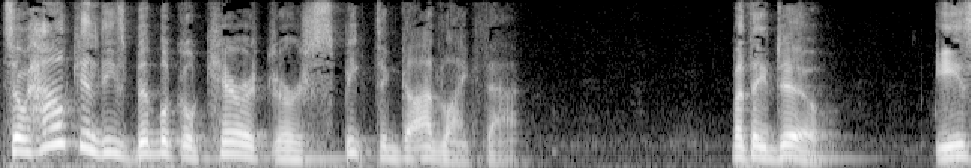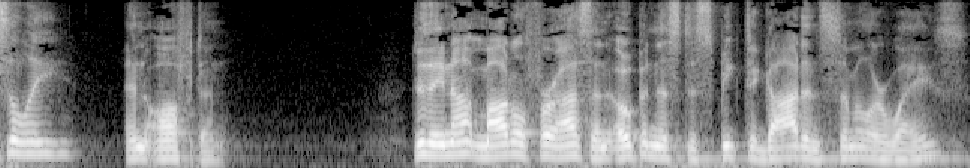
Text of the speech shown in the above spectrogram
So, how can these biblical characters speak to God like that? But they do, easily and often. Do they not model for us an openness to speak to God in similar ways?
